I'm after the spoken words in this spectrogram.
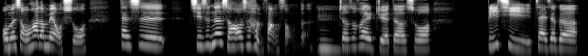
我们什么话都没有说，但是其实那时候是很放松的，嗯。就是会觉得说，比起在这个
